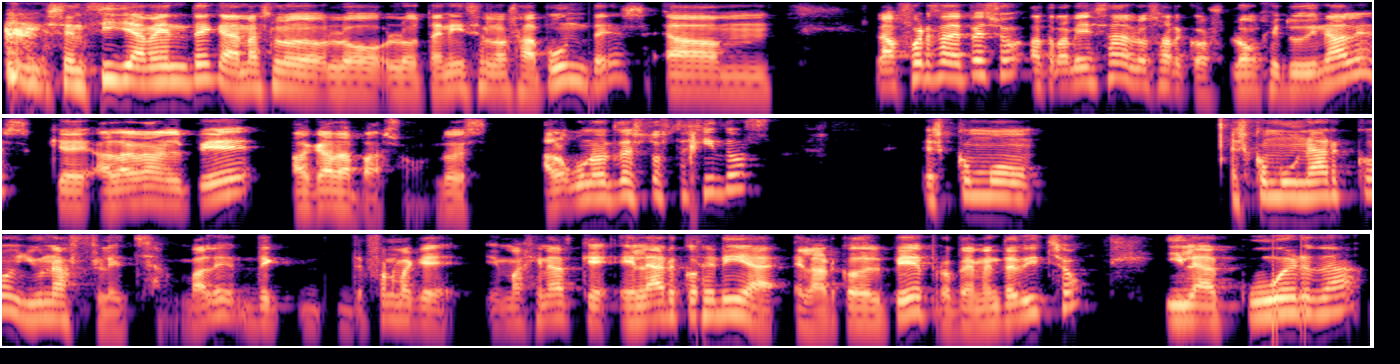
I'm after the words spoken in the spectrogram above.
sencillamente, que además lo, tenéis en los apuntes, la fuerza de peso atraviesa los arcos longitudinales que alargan el pie a cada paso. Entonces, algunos de estos tejidos es como es como un arco y una flecha, ¿vale? De, de, forma que, imaginad que el arco sería el arco del pie, propiamente dicho, y la cuerda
